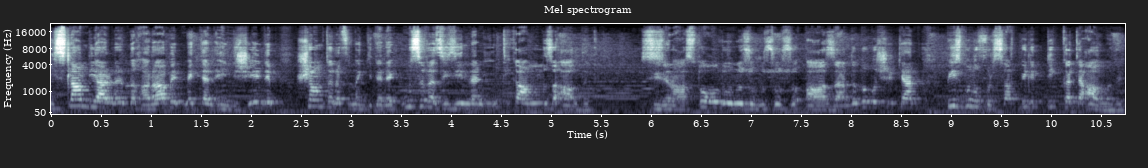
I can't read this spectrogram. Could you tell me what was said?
İslam diyarlarını harap etmekten endişe edip Şam tarafına giderek Mısır azizinden intikamımızı aldık. Sizin hasta olduğunuzu hususu ağızlarda dolaşırken biz bunu fırsat bilip dikkate almadık.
